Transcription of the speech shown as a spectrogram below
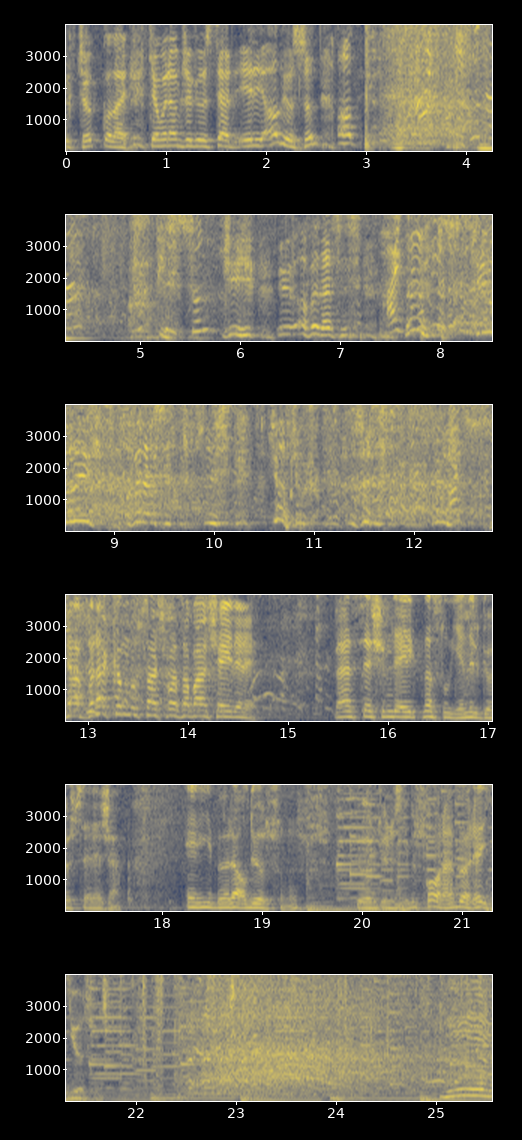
Çok kolay. Kemal amca gösterdi. Eriği alıyorsun. Al... Ne yapıyorsun? Şey, e, affedersiniz. Ay ne yapıyorsun? Şey oraya affedersin. Çok çok özür dilerim. Ya bırakın bu saçma sapan şeyleri. Ben size şimdi erik nasıl yenir göstereceğim. Eriği böyle alıyorsunuz. Gördüğünüz gibi sonra böyle yiyorsunuz. Hmm,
